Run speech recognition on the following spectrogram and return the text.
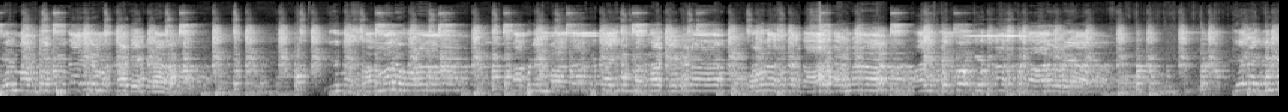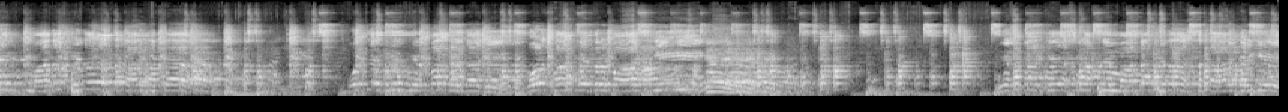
ਫਿਰ ਮੈਂ ਆਪਣੇ ਪਿਤਾ ਜੀ ਨੂੰ ਮੱਥਾ ਟੇਕਣਾ। ਜਦੋਂ ਸਾਹਮਣ ਹੋਣਾ ਆਪਣੇ ਮਾਤਾ ਪਿਤਾ ਜੀ ਨੂੰ ਮੱਥਾ ਟੇਕਣਾ ਉਹਨਾਂ ਦਾ ਸਤਿਕਾਰ ਕਰਨਾ ਅੱਜ ਦੇਖੋ ਤਰ੍ਹਾਂ ਸਤਿਕਾਰ ਹੋ ਰਿਹਾ। ਜਿਹਨੇ ਜਿਹਨੇ ਮਾਤਾ ਪਿਤਾ ਦਾ ਸਤਿਕਾਰ ਕੀਤਾ ਉੱਥੇ ਗੁਰੂ ਕਿਰਪਾ ਕਰਦਾ ਜੀ। ਬੋਲ ਸਾਚੇ ਦਰਬਾਰ ਕੀ? ਇਸ ਕਰਕੇ ਅਸੀਂ ਆਪਣੇ ਮਾਤਾ ਪਿਤਾ ਦਾ ਸਤਿਕਾਰ ਕਰੀਏ।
